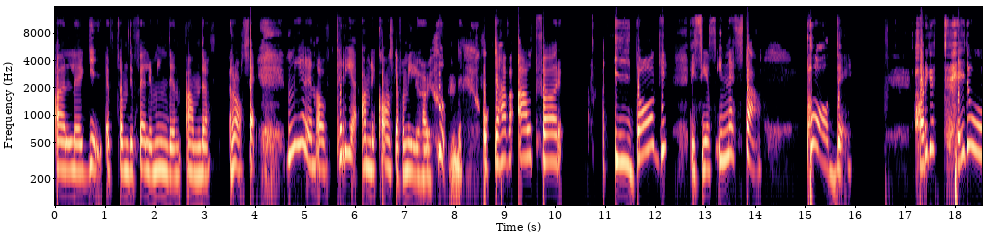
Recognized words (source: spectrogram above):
allergi eftersom de fäller mindre än andra raser. Mer än av tre amerikanska familjer har hund. Och det här var allt för idag. Vi ses i nästa podd. Ha det gött, hej då!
